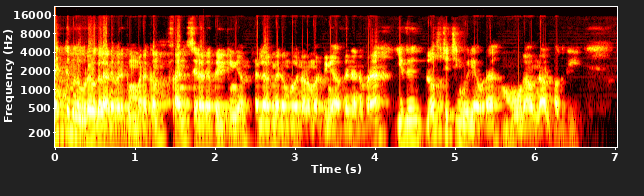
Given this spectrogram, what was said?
Hi Tamil உறவுகள் அனைவருக்கும் வணக்கம். ஃப்ரெண்ட்ஸ் எல்லாரும் எப்படி இருக்கீங்க? எல்லாருமே ரொம்ப நல்லமா இருப்பீங்க அப்படின்னு நம்புறேன். இது பிளவுஸ் ஸ்டிச்சிங் வீடியோட மூணாம் நாள் பகுதி.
